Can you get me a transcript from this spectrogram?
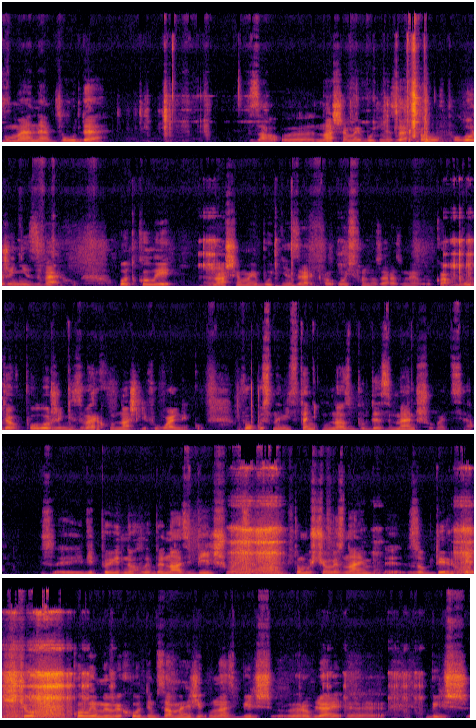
у мене буде за, е, наше майбутнє зеркало в положенні зверху. От коли наше майбутнє зеркало, ось воно зараз в мене в руках, буде в положенні зверху на шліфувальнику, фокусна відстань у нас буде зменшуватися. Е, Відповідно, глибина збільшуватися. Тому що ми знаємо е, з обдирки, що коли ми виходимо за межі, у нас більш виробляє, е, більш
